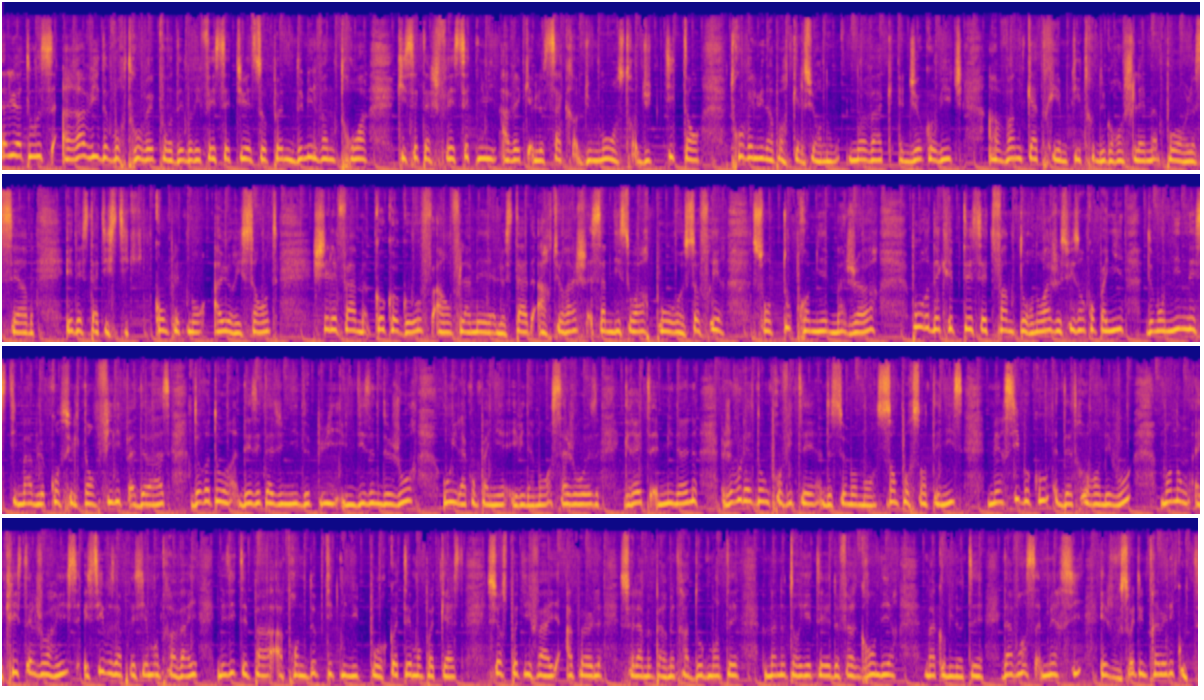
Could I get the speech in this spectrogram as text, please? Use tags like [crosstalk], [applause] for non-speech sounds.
Salut à tous, ravi de vous retrouver pour débriefer cette US Open 2023 qui s'est achevé cette nuit avec le sacre du monstre, du titan. Trouvez-lui n'importe quel surnom, Novak Djokovic, un 24e titre du Grand Chelem pour le Serbe et des statistiques complètement ahurissantes. Chez les femmes, Coco Gauff a enflammé le stade Arthur H samedi soir pour s'offrir son tout premier majeur. Pour décrypter cette fin de tournoi, je suis en compagnie de mon inestimable consultant Philippe Dehaas, de retour des États-Unis depuis une dizaine de jours, où il accompagnait évidemment sa joueuse Grete Minen. Je vous laisse donc profiter de ce moment 100% tennis. Merci beaucoup d'être au rendez-vous. Mon nom est Christelle Joaris et si vous appréciez mon travail, n'hésitez pas à prendre deux petites minutes pour coter mon podcast sur Spotify, Apple. Cela me permettra d'augmenter ma notoriété, de faire grandir ma communauté. D'avance, merci et je vous souhaite une très belle écoute.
